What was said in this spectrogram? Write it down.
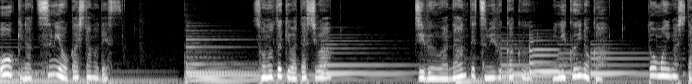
大きな罪を犯したのです。その時私は自分はなんて罪深く醜いのかと思いました。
